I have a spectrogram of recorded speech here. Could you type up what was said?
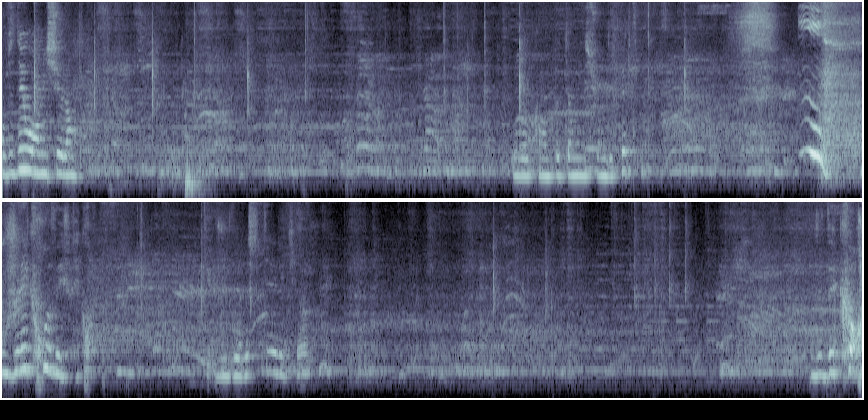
En vidéo, hein, Michel. Hein. On va quand même pas terminer sur une défaite. Ouf, je l'ai crevé, je l'ai crevé je vais rester à l'écart. D'accord,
